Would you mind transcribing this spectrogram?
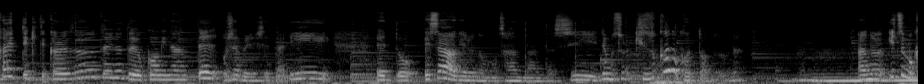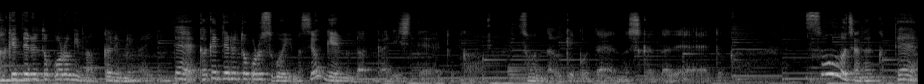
帰ってきてからずっと犬と横になっておしゃべりしてたり、えっと、餌あげるのも三男だしでもそれ気づかなかったんだよね。あのいつも欠けてるところにばっかり目がいって欠けてるところすごい言いますよ。ゲームばっかりしてとかそんな受け答えの仕方でとかそうじゃなくて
